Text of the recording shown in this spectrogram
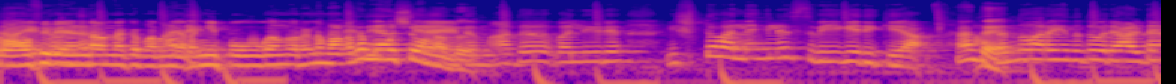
ട്രോഫി പറഞ്ഞ് ഇറങ്ങി പോവുക എന്ന് പറയുന്നത് വളരെ മോശമാണ് അത്. വലിയൊരു ഇഷ്ടമല്ലെങ്കിൽ സ്വീകരിക്കുക. അതെന്ന് പറയുന്നത് ഒരാളുടെ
